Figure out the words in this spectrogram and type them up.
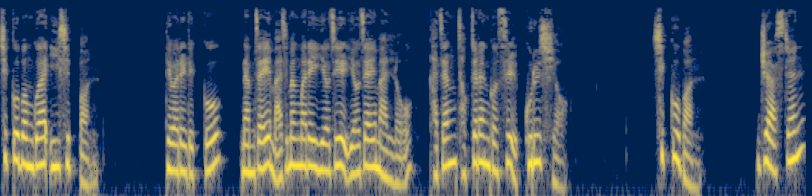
십구 번과 이십 번 대화를 듣고 남자의 마지막 말에 이어질 여자의 말로 가장 적절한 것을 고르시오. 십구 번 Justin,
